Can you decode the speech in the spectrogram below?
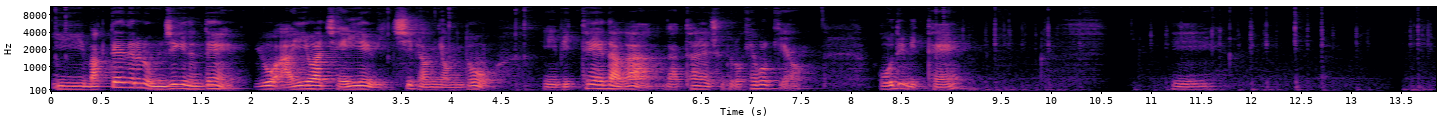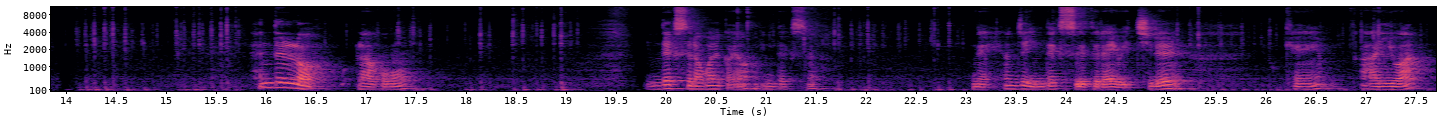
이 막대들을 움직이는데 이 i와 j의 위치 변경도 이 밑에다가 나타내 주도록 해볼게요. 보드 밑에 이 핸들러라고 인덱스라고 할까요? 인덱스. 네, 현재 인덱스들의 위치를 이렇게 i와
